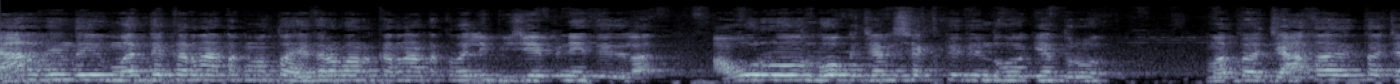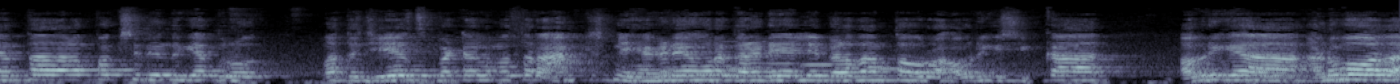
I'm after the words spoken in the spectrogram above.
ಯಾರದಿಂದ ಈ ಮಧ್ಯ ಕರ್ನಾಟಕ ಮತ್ತು ಹೈದರಾಬಾದ್ ಕರ್ನಾಟಕದಲ್ಲಿ ಬಿಜೆಪಿ ನಿಂತಿದ್ದಿಲ್ಲ, ಅವರು ಲೋಕ ಜನಶಕ್ತಿದಿಂದ ಹೋಗಿ ಗೆದ್ರು, ಮತ್ತು ಜಾತ್ಯತೀತ ಜನತಾದಳ ಪಕ್ಷದಿಂದ ಗೆದ್ರು, ಮತ್ತು ಜೆ ಎಸ್ ಪಟೇಲ್ ಮತ್ತು ರಾಮಕೃಷ್ಣ ಹೆಗಡೆ ಅವರ ಗರಡಿಯಲ್ಲಿ ಬೆಳೆದಂಥವ್ರು, ಅವರಿಗೆ ಸಿಕ್ಕ, ಅವರಿಗೆ ಅನುಭವ ಅದ.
